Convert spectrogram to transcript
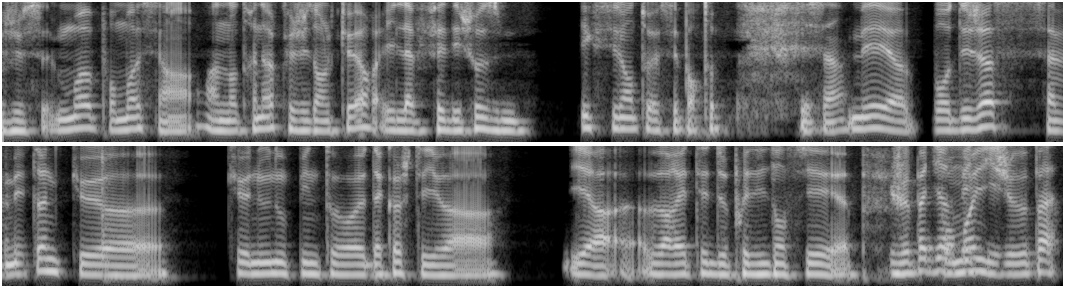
je moi pour moi c'est un, un, entraîneur que j'ai dans le cœur et il a fait des choses excellente au FC Porto. C'est ça. Mais euh, bon, déjà, ça m'étonne que, euh, que Nuno Pinto d'Acoste il va, il va, arrêter de présidentier. Je veux pas dire de moi, je veux pas.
